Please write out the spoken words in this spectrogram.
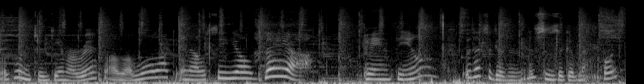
welcome to Gamer Rift on my Warlock, and I will see y'all there. Pantheon. Oh, that's a good one. This is a good map for it.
